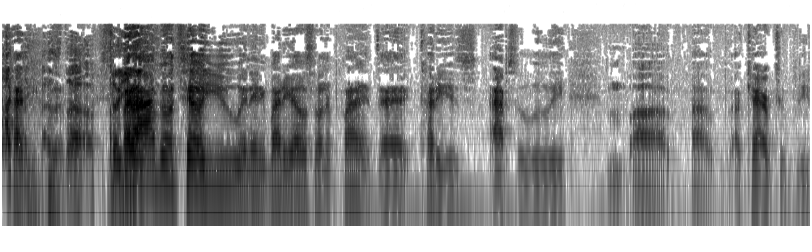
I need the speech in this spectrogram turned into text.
by Cutty. But, So but I'm going to tell you and anybody else on the planet that Cutty is absolutely uh, uh, a character to be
